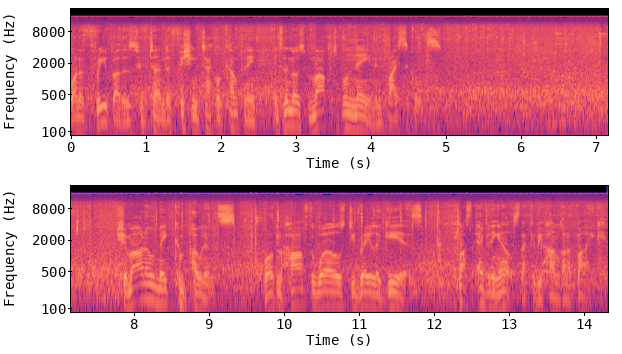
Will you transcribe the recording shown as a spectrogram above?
one of three brothers who turned a fishing tackle company into the most marketable name in bicycles. Shimano make components, more than half the world's derailleur gears, plus everything else that can be hung on a bike.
